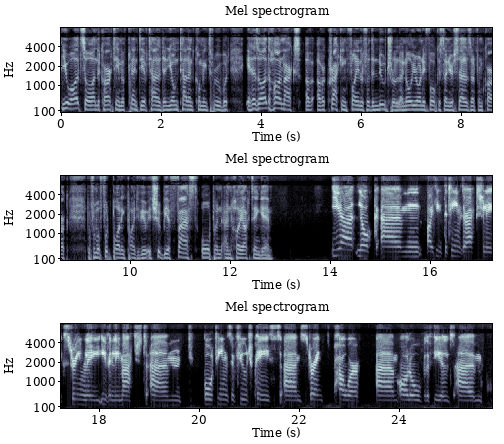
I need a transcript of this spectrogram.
you also on the Cork team have plenty of talent and young talent coming through, but it has all the hallmarks of, of a cracking final for the neutral. I know you're only focused on yourselves and from Cork, but from a footballing point of view, it should be a fast, open, and high octane game. Yeah, look, um, I think the teams are actually extremely evenly matched. Um, both teams have huge pace, um, strength, power um, all over the field. Um,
